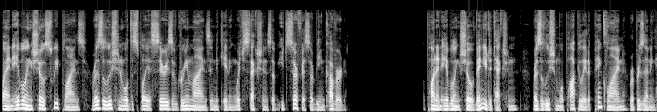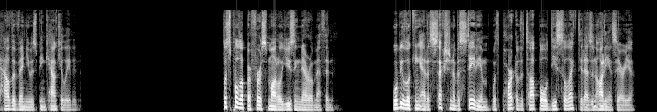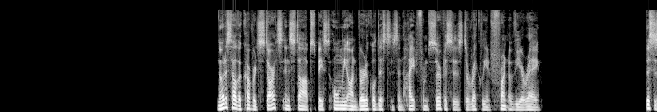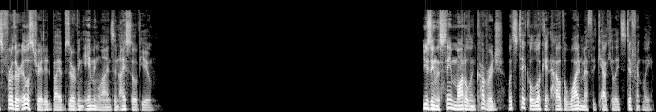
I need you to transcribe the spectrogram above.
By enabling Show Sweep Lines, Resolution will display a series of green lines indicating which sections of each surface are being covered. Upon enabling Show Venue Detection, resolution will populate a pink line representing how the venue is being calculated. Let's pull up our first model using narrow method. We'll be looking at a section of a stadium with part of the top bowl deselected as an audience area. Notice how the coverage starts and stops based only on vertical distance and height from surfaces directly in front of the array. This is further illustrated by observing aiming lines in IsoView. Using the same model and coverage, let's take a look at how the wide method calculates differently.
